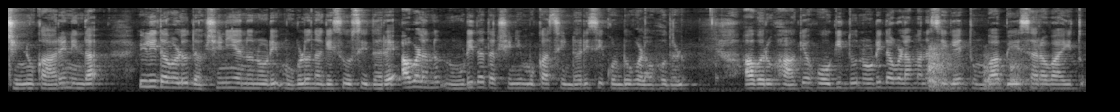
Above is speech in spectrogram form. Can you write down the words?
ಚಿನ್ನು ಕಾರಿನಿಂದ ಇಳಿದವಳು ದಕ್ಷಿಣಿಯನ್ನು ನೋಡಿ ಮುಗುಳು ನಗೆ ಸೂಸಿದರೆ ಅವಳನ್ನು ನೋಡಿದ ದಕ್ಷಿಣಿ ಮುಖ ಸಿಂಡರಿಸಿಕೊಂಡು ಒಳಹೋದಳು ಅವರು ಹಾಗೆ ಹೋಗಿದ್ದು ನೋಡಿದವಳ ಮನಸ್ಸಿಗೆ ತುಂಬ ಬೇಸರವಾಯಿತು.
